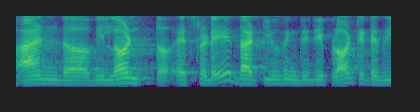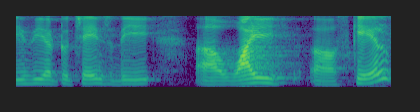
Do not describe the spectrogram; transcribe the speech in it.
and uh, we learnt uh, yesterday that using ggplot it is easier to change the uh, y uh, scale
